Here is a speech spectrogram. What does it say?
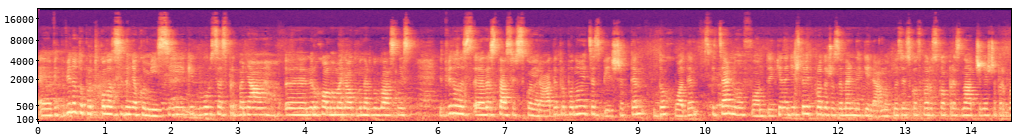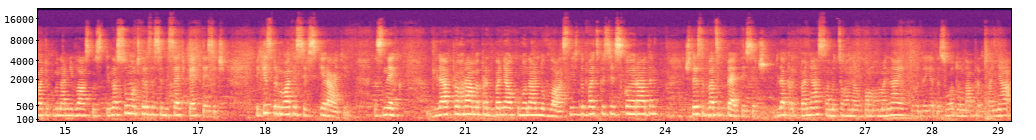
Е, Відповідно до протоколу засідання комісії, який відбувся з придбання е, нерухомого майна комунальну власність, відповідно е, листа сільської ради пропонується збільшити доходи спеціального фонду, які надійшли від продажу земельних ділянок на сільськогосподарського призначення, що перебувають у комунальній власності, на суму 475 тисяч, які спрямувати сільській раді. З них для програми придбання у комунальну власність Дубецької сільської ради 425 тисяч для придбання саме цього нерухомого майна, яке ви даєте згоду на придбання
